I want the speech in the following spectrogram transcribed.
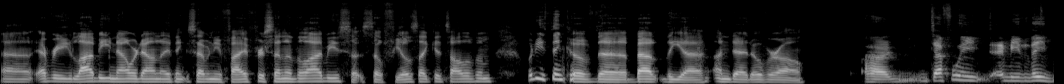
uh, every lobby. Now we're down, I think, seventy five percent of the lobbies, so it still feels like it's all of them. What do you think of the about the uh, undead overall? Uh, definitely. I mean, they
